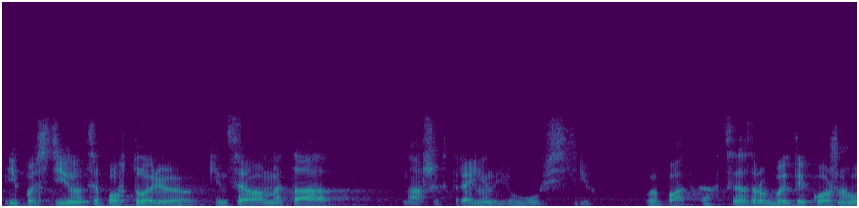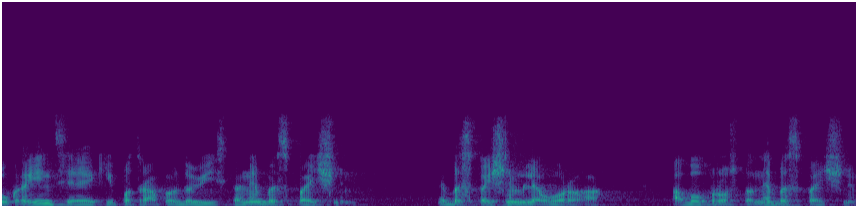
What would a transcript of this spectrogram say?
і постійно це повторюю. Кінцева мета наших тренінгів у всіх випадках це зробити кожного українця, який потрапив до війська, небезпечним, небезпечним для ворога або просто небезпечним.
